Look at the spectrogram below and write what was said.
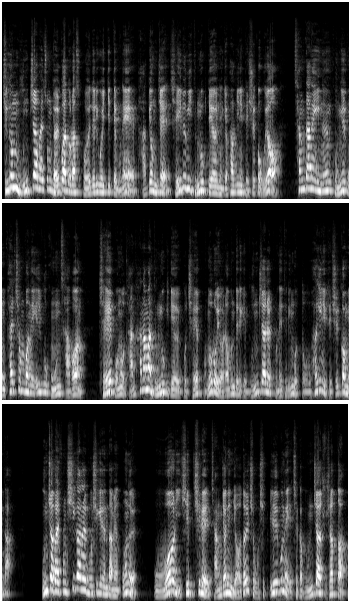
지금 문자 발송 결과 돌아서 보여드리고 있기 때문에 박영재 제 이름이 등록되어 있는 게 확인이 되실 거고요. 상단에 있는 010-8000번에 1904번 제 번호 단 하나만 등록이 되어 있고 제 번호로 여러분들에게 문자를 보내드린 것도 확인이 되실 겁니다. 문자 발송 시간을 보시게 된다면 오늘 5월 27일 장전인 8시 51분에 제가 문자 주셨던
